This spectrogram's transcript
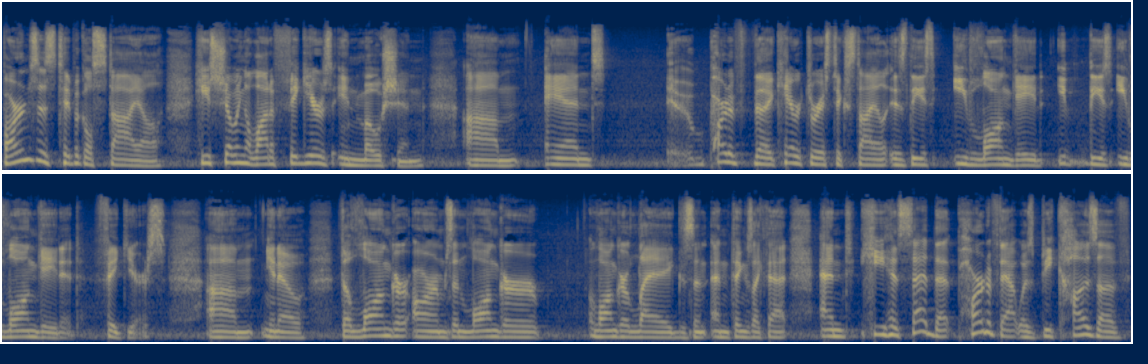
Barnes's typical style. He's showing a lot of figures in motion, um, and part of the characteristic style is these elongate these elongated figures. Um, you know, the longer arms and longer longer legs and, and things like that. And he has said that part of that was because of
